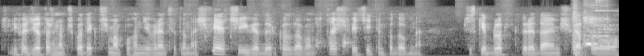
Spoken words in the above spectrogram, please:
Czyli chodzi o to, że na przykład jak trzymam pochodnie w ręce, to na świeci, wiaderko z lawą to też świeci i tym podobne. Wszystkie bloki, które dają światło,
